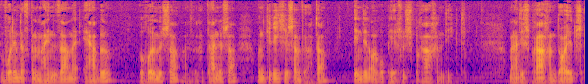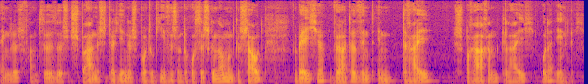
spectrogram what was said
wo denn das gemeinsame Erbe römischer, also lateinischer und griechischer Wörter in den europäischen Sprachen liegt. Man hat die Sprachen Deutsch, Englisch, Französisch, Spanisch, Italienisch, Portugiesisch und Russisch genommen und geschaut, welche Wörter sind in drei Sprachen gleich oder ähnlich.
